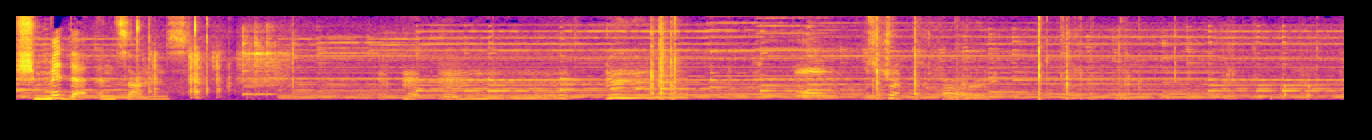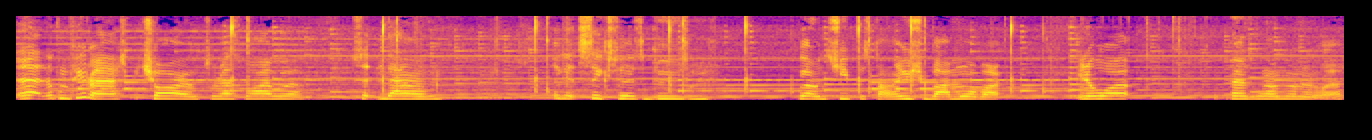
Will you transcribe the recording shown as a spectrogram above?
Schmidt and Sons. Yeah, the computer has to be charged, so that's why we're sitting down. I get six pairs of booze going cheap this time. I usually buy more, but you know what? Depends on underwear.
